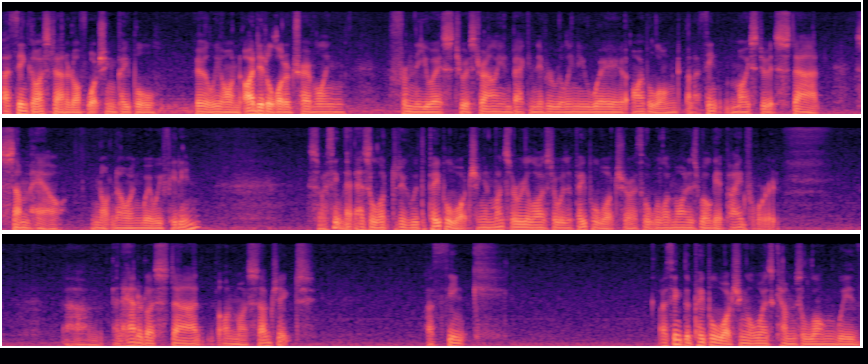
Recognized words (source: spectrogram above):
I think I started off watching people early on. I did a lot of travelling from the US to Australia and back and never really knew where I belonged. But I think most of us start somehow not knowing where we fit in. So I think that has a lot to do with the people watching. And once I realised I was a people watcher, I thought, well, I might as well get paid for it. Um, and how did I start on my subject? I think I think the people watching always comes along with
